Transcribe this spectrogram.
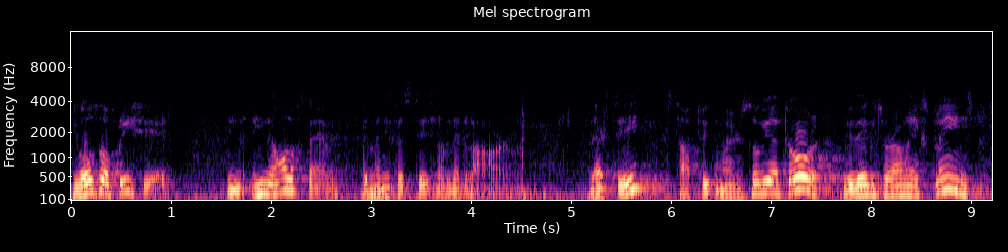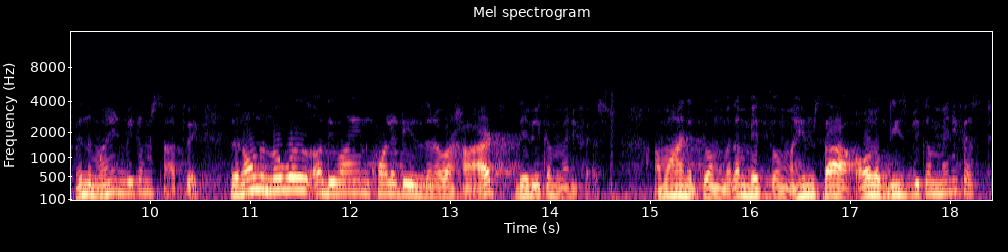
he also appreciates in, in all of them the manifestation of that Lord. That's the sattvic mind. So we are told, Vivek Chudamani explains, when the mind becomes sattvic, then all the noble or divine qualities within our heart, they become manifest. Amanitvam, Madambhitvam, Ahimsa, all of these become manifest.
